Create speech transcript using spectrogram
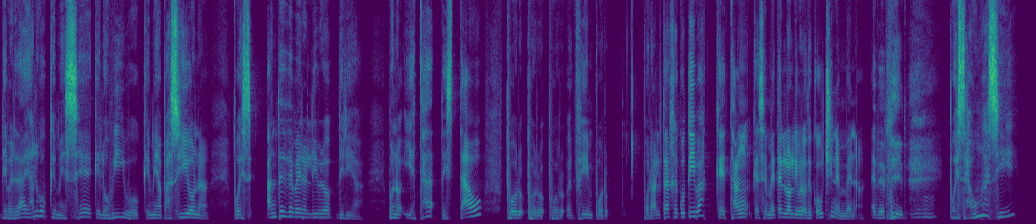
de verdad es algo que me sé, que lo vivo, que me apasiona. Pues antes de ver el libro diría, bueno, y está testado por, por, por, en fin, por, por altas ejecutivas que, están, que se meten los libros de coaching en vena. Es decir, pues aún así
